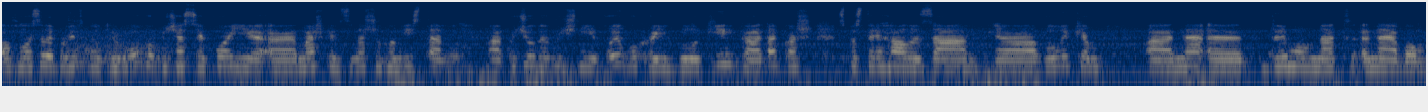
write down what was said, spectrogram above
оголосили повітряну тривогу, під час якої мешканці нашого міста почули гучні вибухи. Їх було кілька. А також спостерігали за великим димом над небом.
